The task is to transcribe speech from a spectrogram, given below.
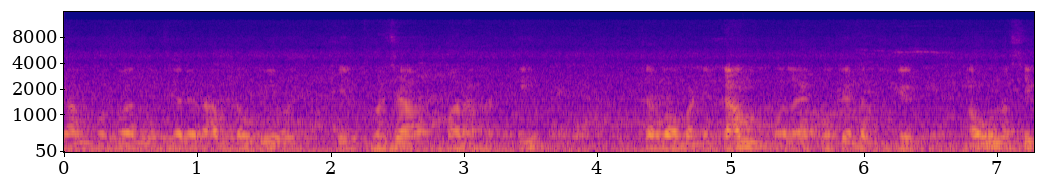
રામ ભગવાનનું જ્યારે રામનવમી હોય તે ધ્વજા મારા હાથથી કરવા માટે ગામવાળાએ પોતે નથી કર્યું. આવું નસીબ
